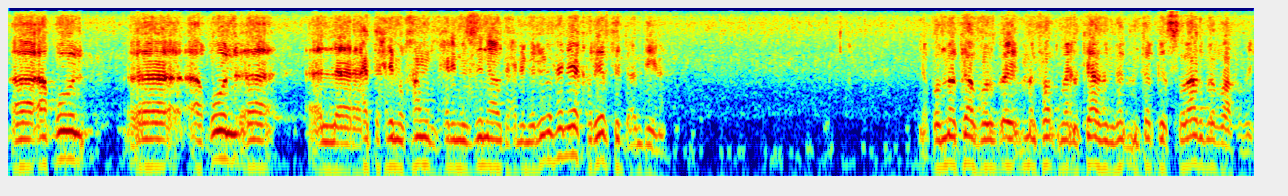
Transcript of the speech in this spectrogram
فأقول أقول حتى تحريم الخمر وتحريم الزنا وتحريم الربا فإنه يكفر يرتد عن دينه. يقول ما, الكافر ما الفرق بين الكافر من ترك الصلاة بالرافضي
